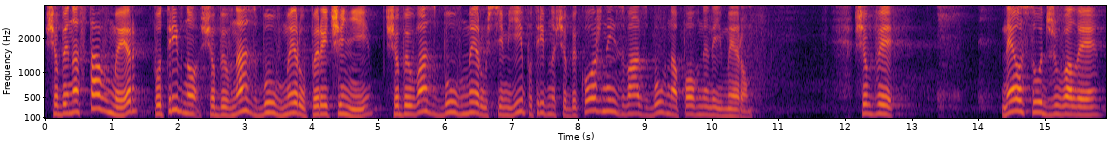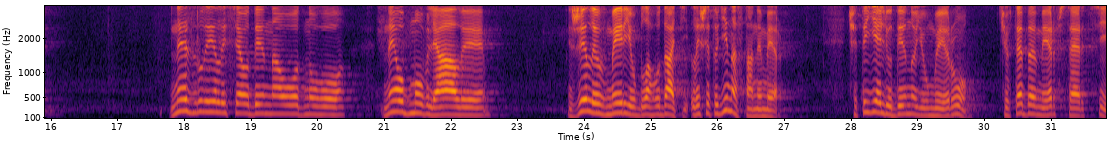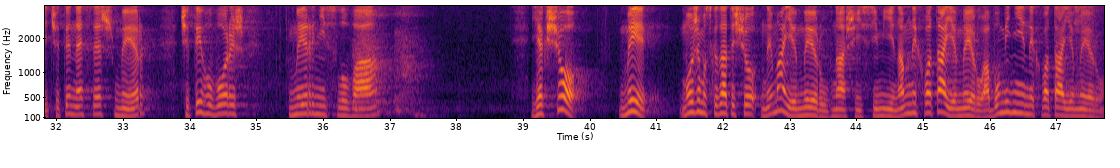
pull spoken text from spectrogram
Щоби настав мир, потрібно, щоб в нас був мир у перечині, щоб у вас був мир у сім'ї, потрібно, щоб кожен з вас був наповнений миром. Щоб ви не осуджували, не злилися один на одного, не обмовляли, жили в мирі, в благодаті. Лише тоді настане мир. Чи ти є людиною миру, чи в тебе мир в серці, чи ти несеш мир, чи ти говориш мирні слова. Якщо ми можемо сказати, що немає миру в нашій сім'ї, нам не вистачає миру, або мені не вистачає миру,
